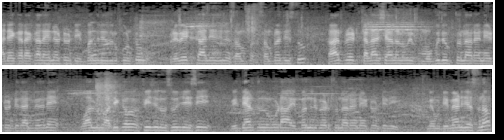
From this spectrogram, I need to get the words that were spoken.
అనేక రకాలైనటువంటి ఇబ్బందులు ఎదుర్కొంటూ ప్రైవేట్ కాలేజీలను సంప్ర సంప్రదిస్తూ కార్పొరేట్ కళాశాలల వైపు మొగ్గు చూపుతున్నారనేటువంటి దాని మీదనే వాళ్ళు అధిక ఫీజులు వసూలు చేసి విద్యార్థులను కూడా ఇబ్బందులు పెడుతున్నారనేటువంటిది మేము డిమాండ్ చేస్తున్నాం.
